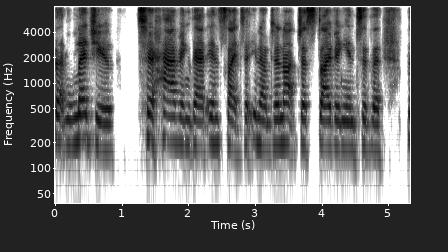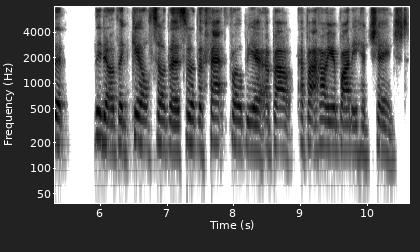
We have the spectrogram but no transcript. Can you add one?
that led you to having that insight to, you know, to not just diving into the the you know the guilt or the sort of the fat phobia about about how your body had changed?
